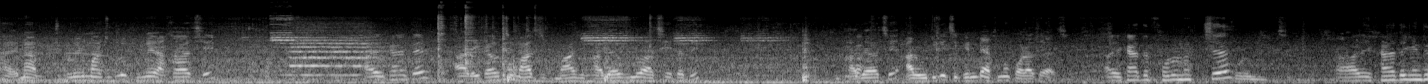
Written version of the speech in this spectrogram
হ্যাঁ না ঝোলের মাছগুলো তুলে রাখা আছে। আর এখানেতে? আর এটা হচ্ছে মাছ মাছ ভাজাগুলো আছে এটাতে। ভাজা আছে আর ওইদিকে চিকেনটা এখনও কড়াতে আছে। আর এখানেতে ফোড়ন হচ্ছে। করে নিচ্ছে আর এখানেতে কিন্তু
